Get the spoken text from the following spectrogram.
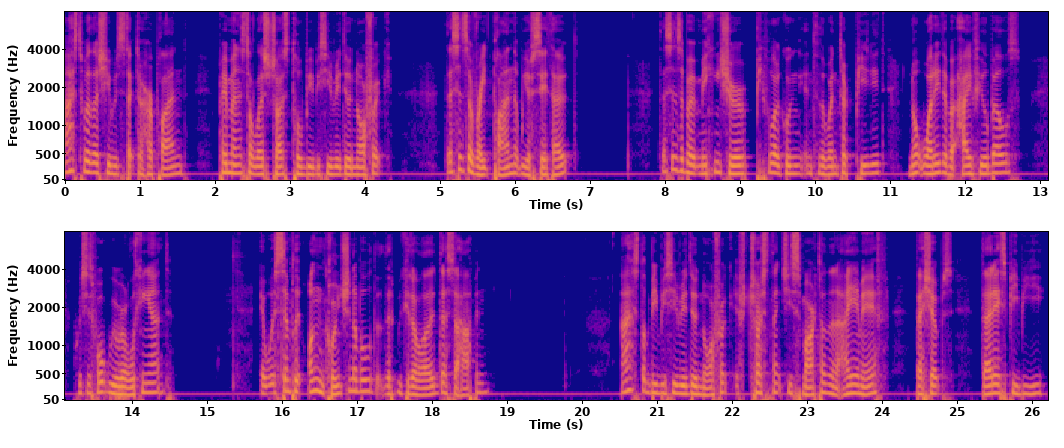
Asked whether she would stick to her plan, Prime Minister Liz Truss told BBC Radio Norfolk, This is the right plan that we have set out. This is about making sure people are going into the winter period not worried about high fuel bills, which is what we were looking at. It was simply unconscionable that we could have allowed this to happen. Asked on BBC Radio Norfolk if Truss thinks she's smarter than IMF, bishops, the RSPB,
